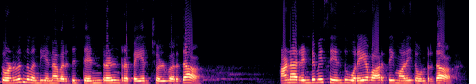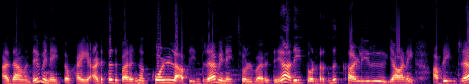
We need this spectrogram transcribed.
தொடர்ந்து வந்து என்ன வருது? தென்றல்ன்ற பெயர் சொல் வருதா? ஆனால் ரெண்டுமே சேர்ந்து ஒரே வார்த்தை மாதிரி தோன்றுதா? அதுதான் வந்து வினைத்தொகை அடுத்தது பாருங்க கொள் அப்படின்ற வினைச்சொல் வருது. அதை தொடர்ந்து களிறு யானை அப்படின்ற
